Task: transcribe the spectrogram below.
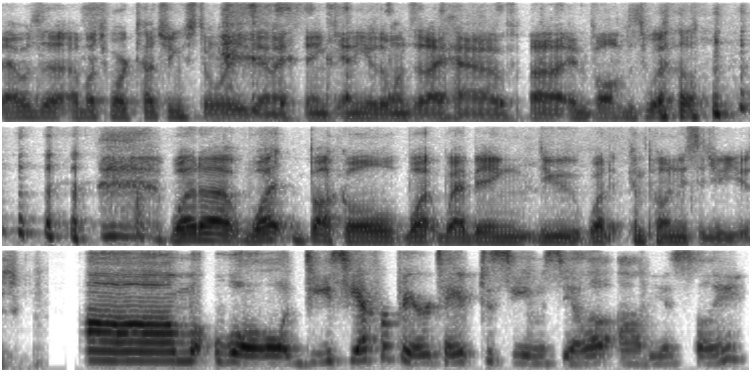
that was a, a, much more touching story than I think any of the ones that I have uh, involved as well. what uh what buckle, what webbing do you what components did you use? Um well DCF repair tape to seam seal it, obviously.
